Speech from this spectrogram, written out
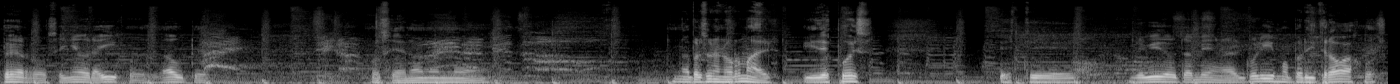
perro, señora, hijos, auto. O sea, no, no, no. Una persona normal. Y después, este, debido también al alcoholismo, perdí trabajos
